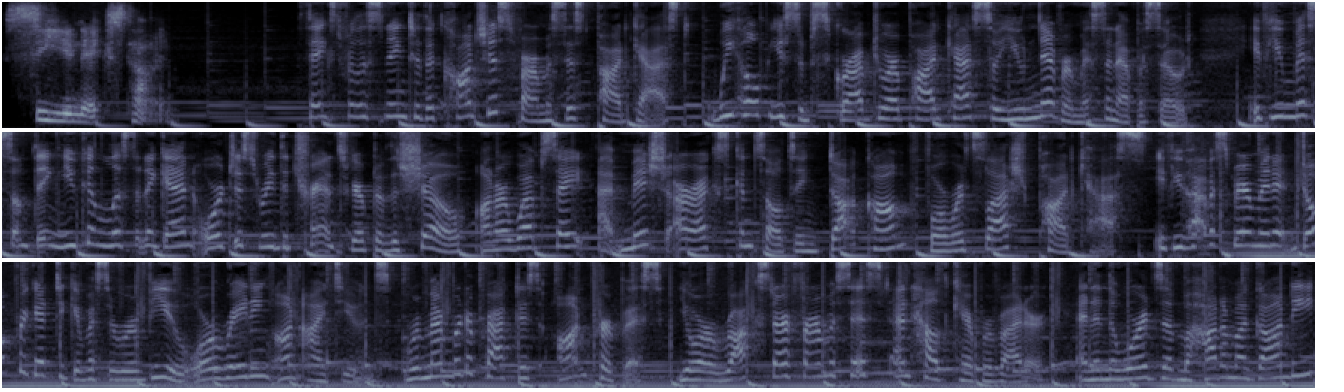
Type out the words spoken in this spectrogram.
See you next time. Thanks for listening to the Conscious Pharmacist podcast. We hope you subscribe to our podcast so you never miss an episode. If you miss something, you can listen again or just read the transcript of the show on our website at mishrxconsulting.com forward slash podcasts. If you have a spare minute, don't forget to give us a review or rating on iTunes. Remember to practice on purpose. You're a rockstar pharmacist and healthcare provider. And in the words of Mahatma Gandhi,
